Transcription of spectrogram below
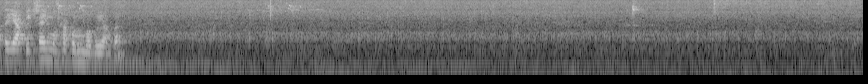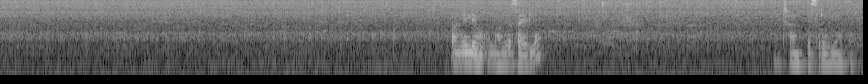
आता यापेक्षाही मोठा करून बघूया आपण. पाणी लिहू लावूया साईडला छान पसरवूया आपण.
